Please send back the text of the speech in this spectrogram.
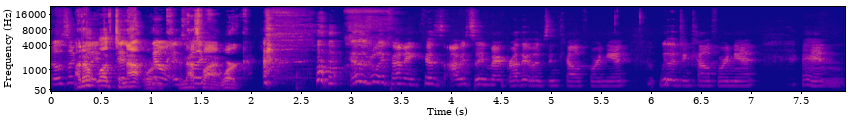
It was like I don't really- love to not work, no, and that's really- why I work. it was really funny because obviously my brother lives in California. We lived in California, and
